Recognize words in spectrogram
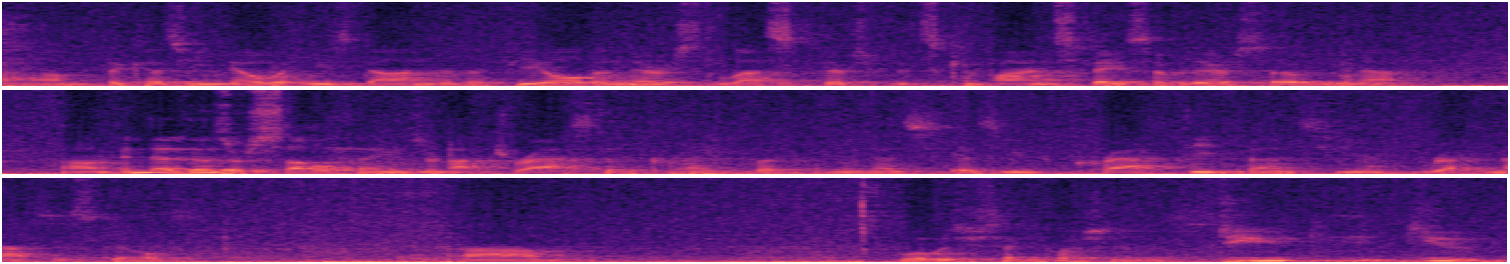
um, because you know what he's done to the field, and there's less, there's it's confined space over there, so you know. Um, and th- those are subtle things; they're not drastic, right? But I mean, as, as you craft defense, you recognize his skills. Um, what was your second question? Do you do you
